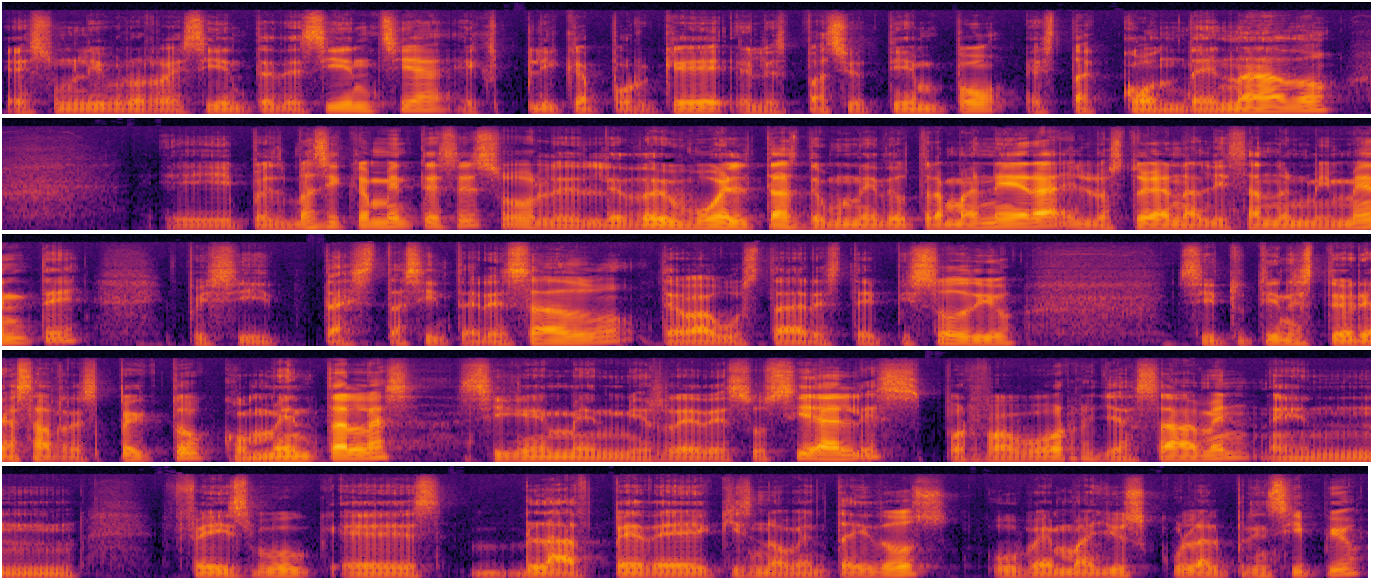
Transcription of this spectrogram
Es un libro reciente de ciencia, explica por qué el espacio-tiempo está condenado y pues básicamente es eso, le, doy vueltas de una y de otra manera y lo estoy analizando en mi mente. Pues si estás interesado, te va a gustar este episodio. Si tú tienes teorías al respecto, coméntalas, sígueme en mis redes sociales, por favor, ya saben, en Facebook es VladPDX92, V mayúscula al principio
